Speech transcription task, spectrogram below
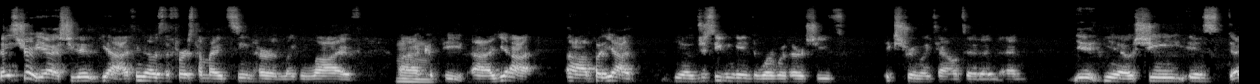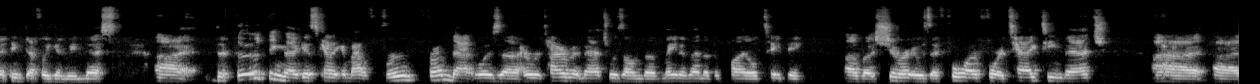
That's true. Yeah, she did. Yeah, I think that was the first time I had seen her like live uh, Mhm. compete. Uh, yeah, uh, but yeah, you know, just even getting to work with her, she's extremely talented, and and you, you know, she is. I think definitely going to be missed. Uh, the third thing that I guess kind of came out from from that was uh, her retirement match was on the main event of the final taping of a Shimmer. It was a four on four tag team match, uh, uh,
